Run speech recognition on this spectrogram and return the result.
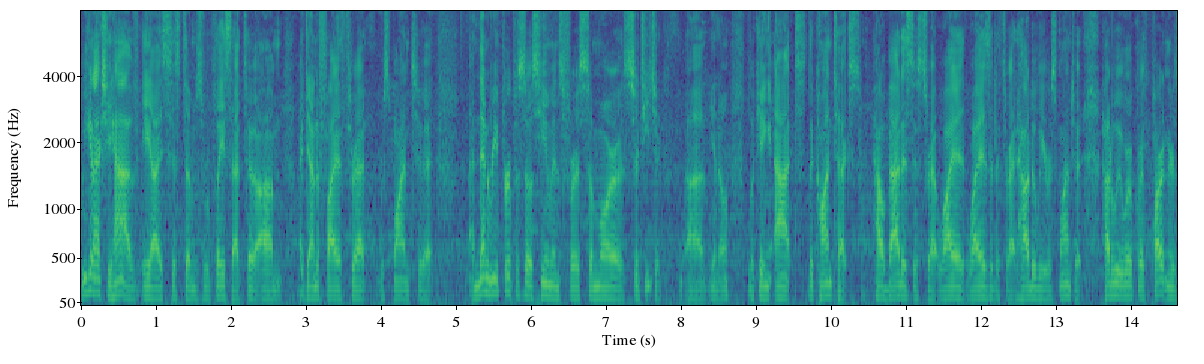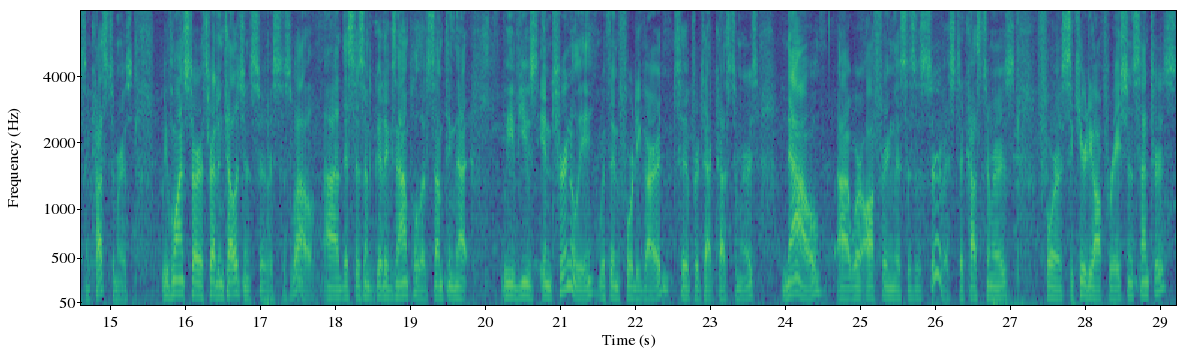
we can actually have AI systems replace that to um, identify a threat, respond to it. And then repurpose those humans for some more strategic, uh, you know, looking at the context. How bad is this threat? Why, why is it a threat? How do we respond to it? How do we work with partners and customers? We've launched our threat intelligence service as well. Uh, this is a good example of something that we've used internally within FortiGuard to protect customers. Now, uh, we're offering this as a service to customers for security operations centers,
